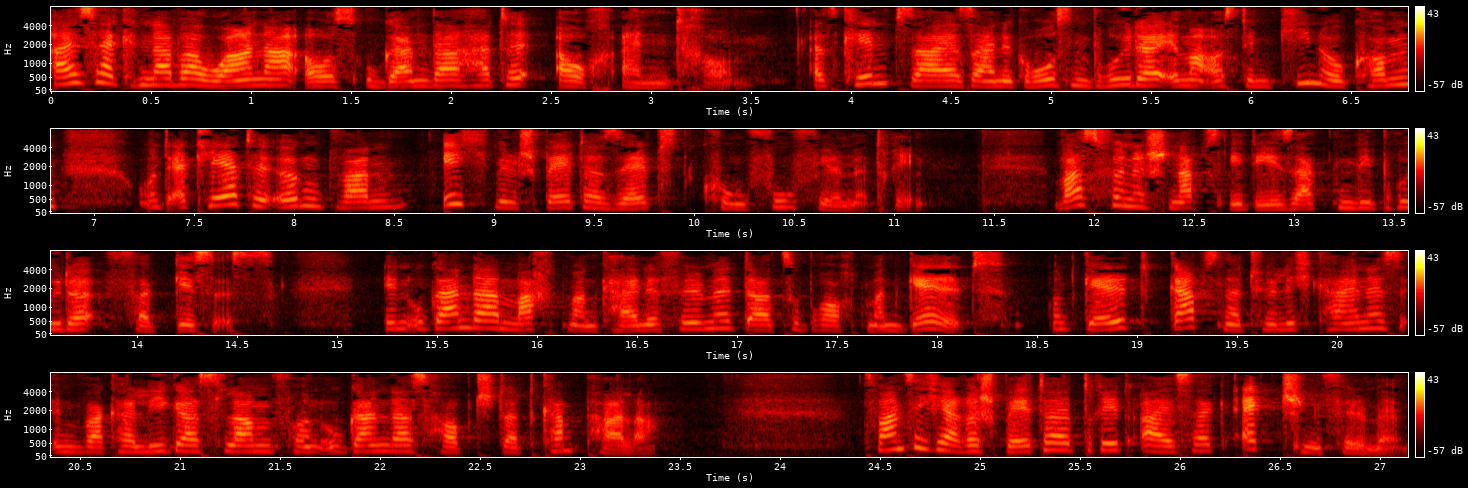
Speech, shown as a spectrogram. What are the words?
Isaac Nabawana aus Uganda hatte auch einen Traum. Als Kind sah er seine großen Brüder immer aus dem Kino kommen und erklärte irgendwann, ich will später selbst Kung-Fu-Filme drehen. Was für eine Schnapsidee, sagten die Brüder, vergiss es. In Uganda macht man keine Filme, dazu braucht man Geld. Und Geld gab es natürlich keines im Wakaliga-Slum von Ugandas Hauptstadt Kampala. 20 Jahre später dreht Isaac Actionfilme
